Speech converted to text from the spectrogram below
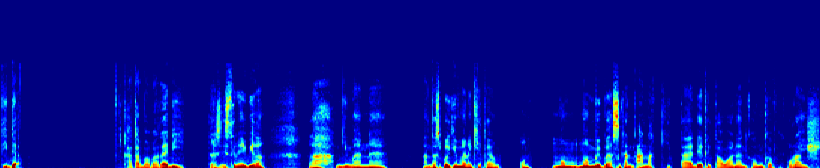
tidak. Kata bapak tadi. Terus istrinya bilang lah gimana? Lantas bagaimana kita mem membebaskan anak kita dari tawanan kaum kafir Quraisy?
